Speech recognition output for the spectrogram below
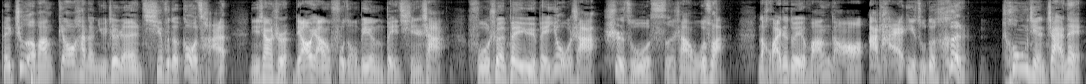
被这帮彪悍的女真人欺负的够惨，你像是辽阳副总兵被擒杀，抚顺贝玉被诱杀，士卒死伤无算。那怀着对王杲、阿台一族的恨，冲进寨内，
